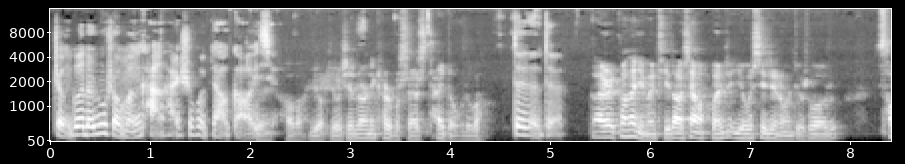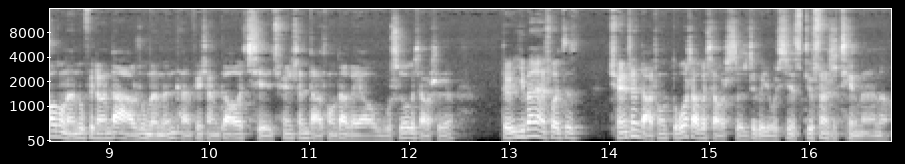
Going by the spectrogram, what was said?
整个的入手门槛还是会比较高一些。好吧，有有些 learning curve 实在是太陡了吧？对对对。但是刚才你们提到像魂游戏这种，就是说操作难度非常大，入门门槛非常高，且全程打通大概要五十多个小时。对，一般来说，这全程打通多少个小时，这个游戏就算是挺难了。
